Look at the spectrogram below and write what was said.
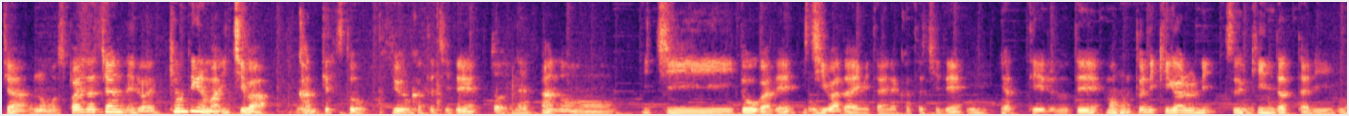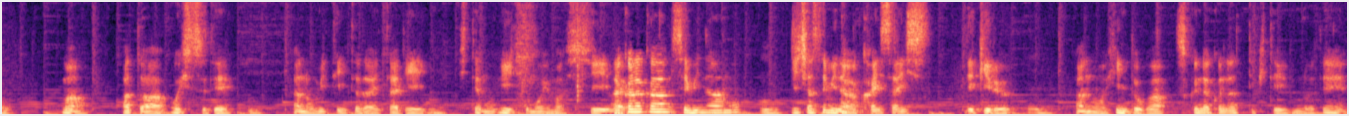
じゃあ、あの、スパイダーチャンネルは基本的にはまあ1話完結という形で、そうですね。あの、1動画で1話題みたいな形でうん。やっているので、まあ本当に気軽に通勤だったり、うん。まあ、あとはオフィスで、あの見ていただいたりしてもいいと思いますし、はい。なかなかセミナーもうん。自社セミナーが開催しできるうん。あの頻度が少なくなってきているので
